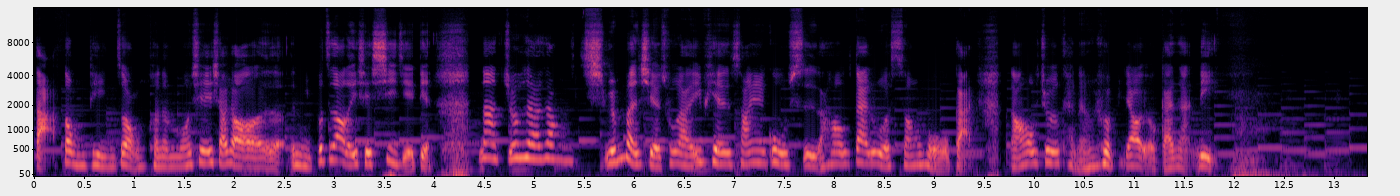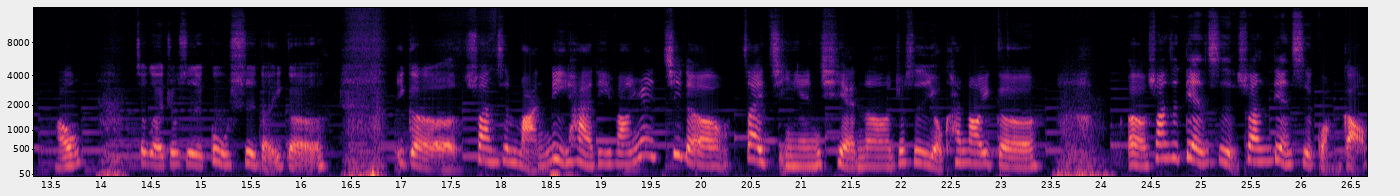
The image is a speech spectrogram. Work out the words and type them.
打动听众。可能某些小小的你不知道的一些细节点，那就是要让原本写出来一篇商业故事，然后带入了生活感，然后就可能会比较有感染力。好，这个就是故事的一个。一个算是蛮厉害的地方，因为记得在几年前呢，就是有看到一个，呃，算是电视，算是电视广告。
